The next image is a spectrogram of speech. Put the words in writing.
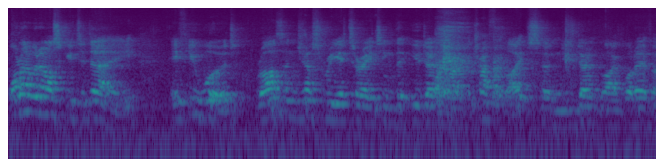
What I would ask you today, if you would, rather than just reiterating that you don't like the traffic lights and you don't like whatever,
